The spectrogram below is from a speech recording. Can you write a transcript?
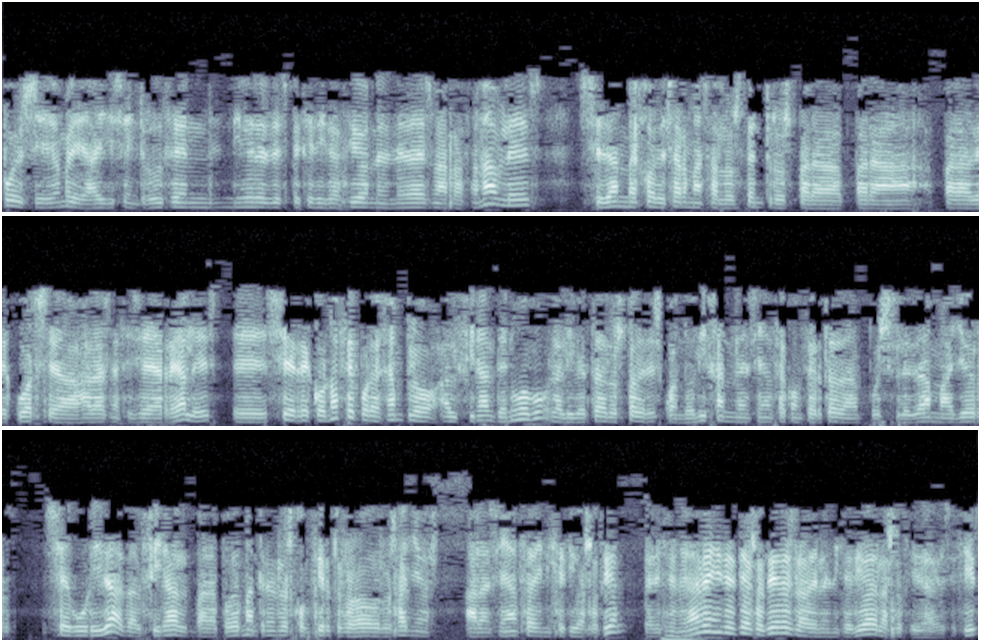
Pues, sí, hombre, ahí se introducen niveles de especialización en edades más razonables, se dan mejores armas a los centros para, para, para adecuarse a, las necesidades reales. Eh, se reconoce, por ejemplo, al final de nuevo la libertad de los padres. Cuando elijan la enseñanza concertada, pues se le da mayor seguridad al final para poder mantener los conciertos a lo largo de los años a la enseñanza de iniciativa social. La enseñanza de iniciativa social es la de la iniciativa de la sociedad, es decir,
